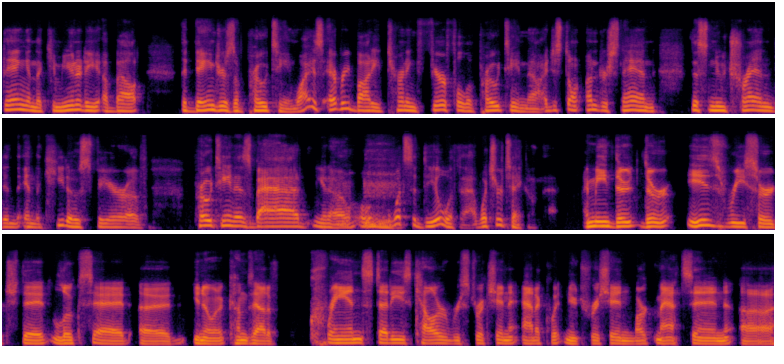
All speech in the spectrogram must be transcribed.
thing in the community about the dangers of protein? Why is everybody turning fearful of protein now? I just don't understand this new trend in, in the keto sphere of protein is bad. You know, what's the deal with that? What's your take on that? I mean, there there is research that looks at, uh, you know, it comes out of CRAN studies, calorie restriction, adequate nutrition. Mark Mattson, uh,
